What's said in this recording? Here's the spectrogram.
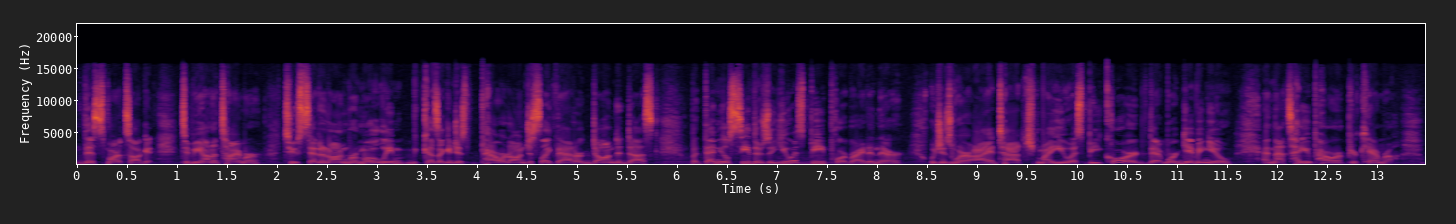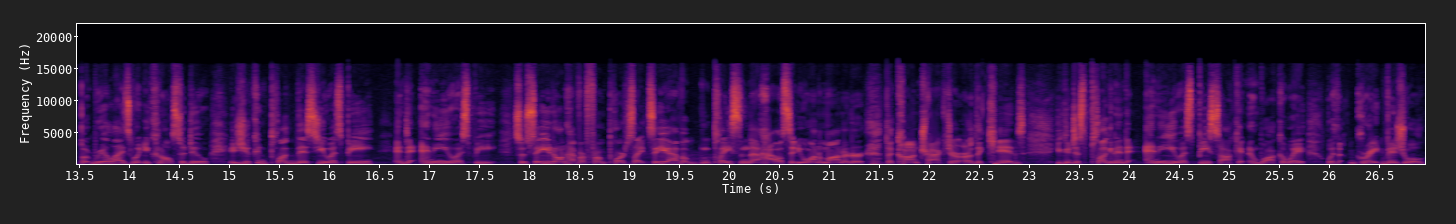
this smart socket, to be on a timer, to set it on remotely because I can just power it on just like that or dawn to dusk. But then you'll see there's a USB port right in there, which is where I attach my USB cord that we're giving you, and that's how you power up your camera. But realize what you can also do is you can plug this USB into any USB. So say you don't have a front porch light, say you have a place in the house that you want to monitor the contractor or the kids, you can just plug it into any USB socket and walk away with great visual,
